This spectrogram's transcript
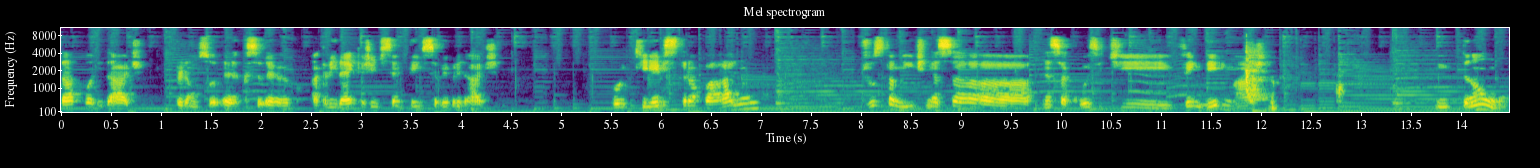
da atualidade. Perdão, é, é, aquela ideia que a gente sempre tem de celebridade. Porque eles trabalham justamente nessa, nessa coisa de vender imagem. Então,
